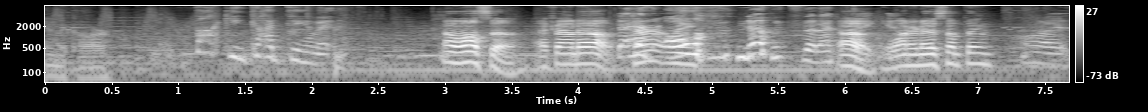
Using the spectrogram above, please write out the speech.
in the car. Fucking goddamn it! Oh, also, I found out. That has apparently, all of the notes that I've oh, taken. want to know something? What?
